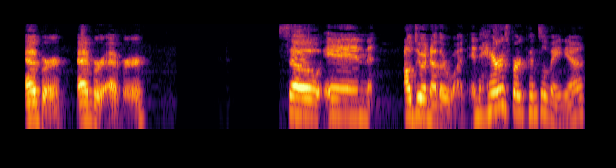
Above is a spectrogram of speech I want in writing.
Ever, ever, ever. So in I'll do another one. In Harrisburg, Pennsylvania,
